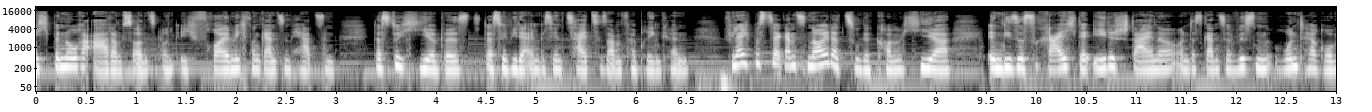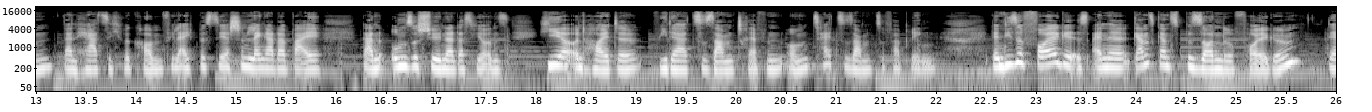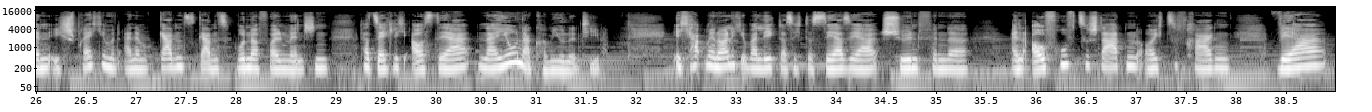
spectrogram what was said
Ich bin Nora Adamsons und ich freue mich von ganzem Herzen, dass du hier bist, dass wir wieder ein bisschen Zeit zusammen verbringen können. Vielleicht bist du ja ganz neu dazu gekommen hier in dieses Reich der Edelsteine und das ganze Wissen rundherum. Dann herzlich willkommen. Vielleicht bist du ja schon länger dabei. Dann umso schöner, dass wir uns hier und heute wieder zusammentreffen, um Zeit zusammen zu verbringen. Denn diese Folge ist eine ganz, ganz besondere Folge denn ich spreche mit einem ganz, ganz wundervollen Menschen tatsächlich aus der Nayona Community. Ich habe mir neulich überlegt, dass ich das sehr, sehr schön finde, einen Aufruf zu starten, euch zu fragen, wer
